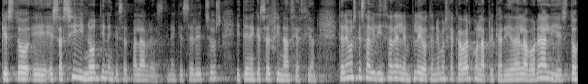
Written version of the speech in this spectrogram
que esto es así y no tienen que ser palabras, tienen que ser hechos y tiene que ser financiación. Tenemos que estabilizar el empleo, tenemos que acabar con la precariedad laboral y esto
